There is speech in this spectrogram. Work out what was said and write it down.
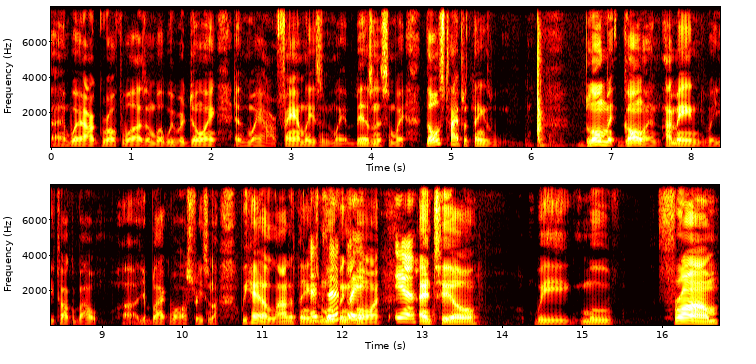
uh, where our growth was, and what we were doing, and where our families and where business and where those types of things bloom it going. I mean, when you talk about uh, your Black Wall Streets and all, we had a lot of things moving Exactly. going Yeah. until we moved from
